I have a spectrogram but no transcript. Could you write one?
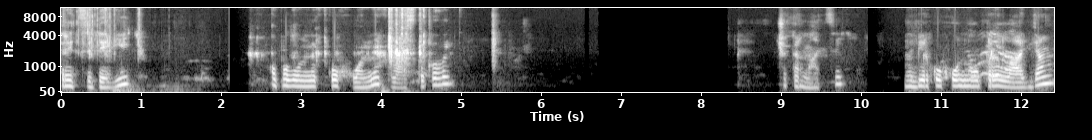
39. Ополонник кухонний, пластиковий. 14. Набір кухонного приладдя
